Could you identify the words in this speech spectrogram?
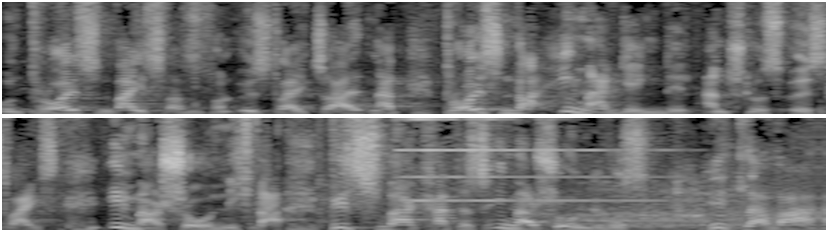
Und Preußen weiß, was es von Österreich zu halten hat. Preußen war immer gegen den Anschluss Österreichs. Immer schon, nicht wahr? Bismarck hat es immer schon gewusst. Hitler war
